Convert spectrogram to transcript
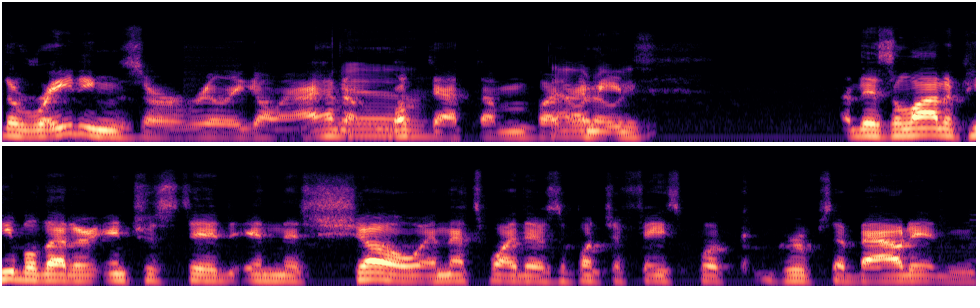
the ratings are really going. I haven't Yeah. looked at them, but I mean, always- there's a lot of people that are interested in this show, and that's why there's a bunch of Facebook groups about it, and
